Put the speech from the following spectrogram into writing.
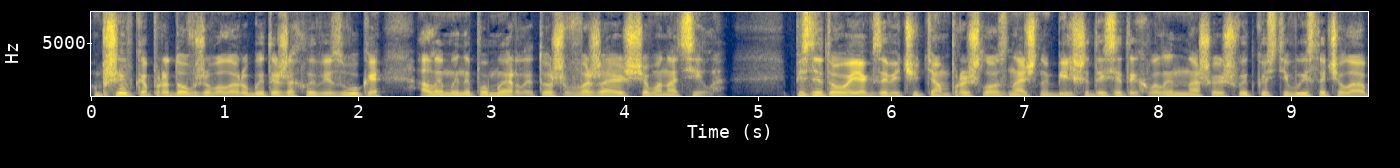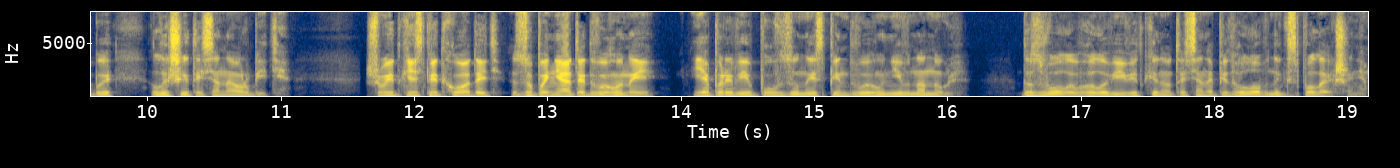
Обшивка продовжувала робити жахливі звуки, але ми не померли, тож вважаю, що вона ціла. Після того, як за відчуттям пройшло значно більше десяти хвилин, нашої швидкості вистачило, аби лишитися на орбіті. Швидкість підходить, зупиняти двигуни. Я перевів повзуний спін двигунів на нуль. Дозволив голові відкинутися на підголовник з полегшенням.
